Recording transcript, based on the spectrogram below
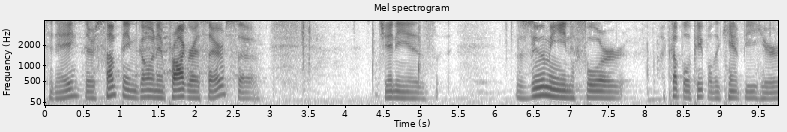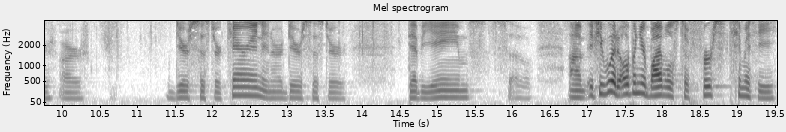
today. There's something going in progress there, so Jenny is zooming for a couple of people that can't be here. Our dear sister Karen and our dear sister Debbie Ames. So, um, if you would open your Bibles to 1 Timothy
